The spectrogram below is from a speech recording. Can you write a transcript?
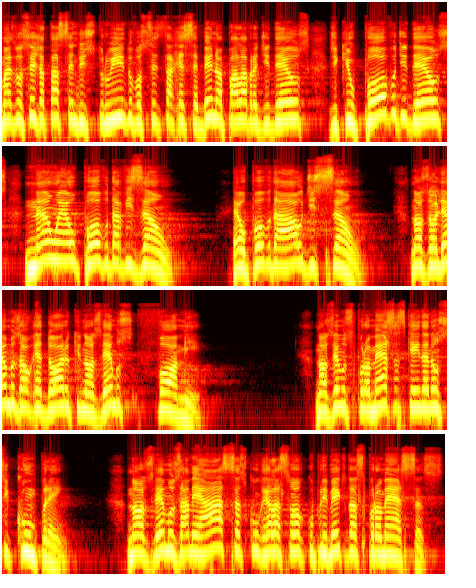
mas você já está sendo instruído, você está recebendo a palavra de Deus, de que o povo de Deus não é o povo da visão, é o povo da audição. Nós olhamos ao redor o que nós vemos fome. Nós vemos promessas que ainda não se cumprem. Nós vemos ameaças com relação ao cumprimento das promessas.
